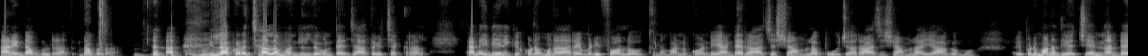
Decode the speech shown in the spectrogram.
కానీ డబ్బులు రాదు. డబుల్ రా. ఇలా కూడా చాలా మందిలో ఉంటాయి జాతక చక్రాలు. కానీ దీనికి కూడా మన రెమెడీ ఫాలో అవుతున్నాం అనుకోండి. అంటే రాజశ్యామల పూజ రాజశ్యామల యాగము. ఇప్పుడు మనది వచ్చి ఏంటంటే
